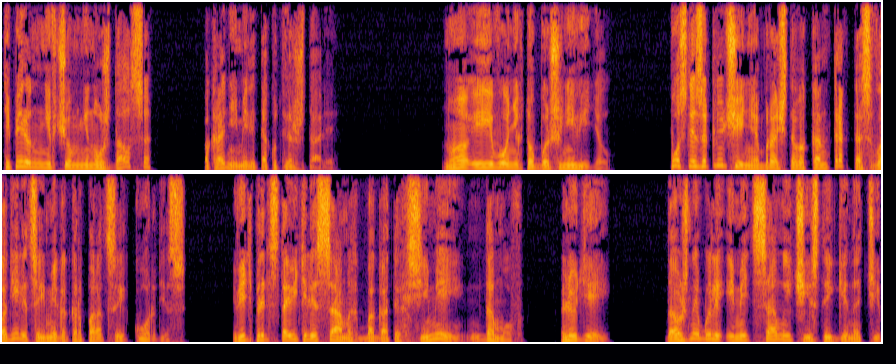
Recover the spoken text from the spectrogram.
Теперь он ни в чем не нуждался, по крайней мере, так утверждали. Но и его никто больше не видел. После заключения брачного контракта с владелицей мегакорпорации «Кордис» Ведь представители самых богатых семей, домов, людей должны были иметь самый чистый генотип.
